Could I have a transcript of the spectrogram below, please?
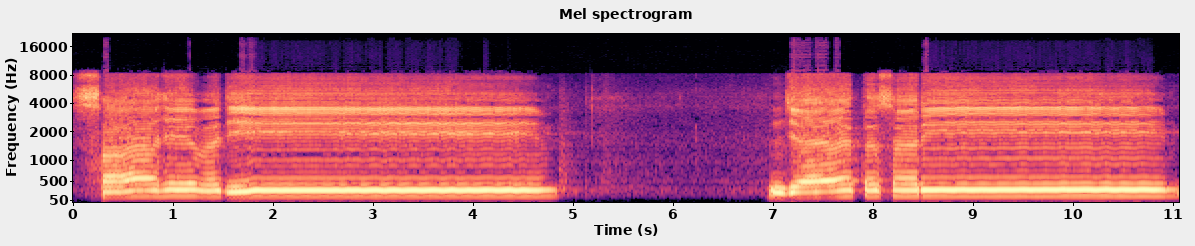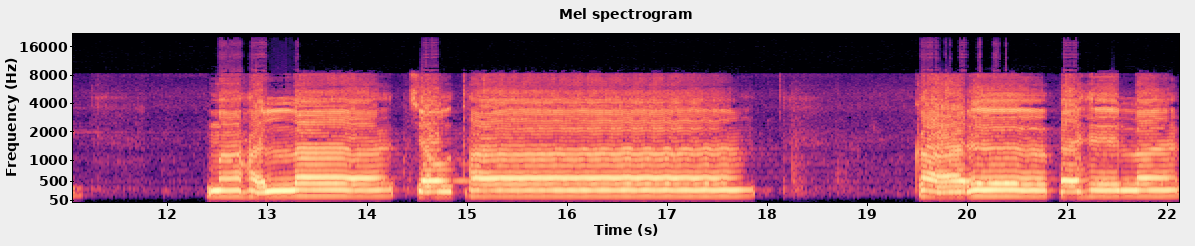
ਸਾਹਿਬ ਜੀ ਜੈਤ ਸਰੀ ਮਹੱਲਾ ਚੌਥਾ। ਘਰ ਪਹਿਲਾ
